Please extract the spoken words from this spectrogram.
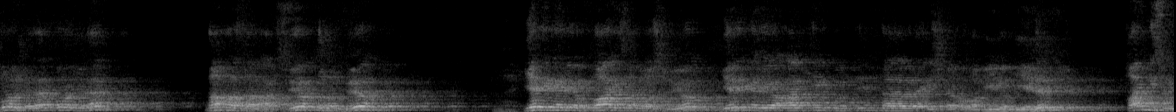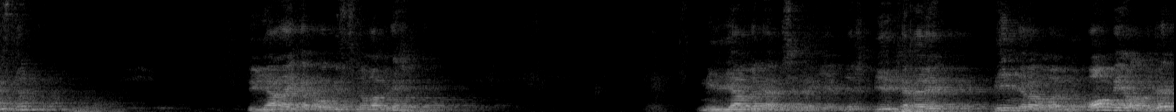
projeler, projeler, namazlar aksıyor, kılınmıyor. Yeri geliyor faize bulaşılıyor, yeri geliyor anti kuntin dalavere işler olabiliyor diyelim. Hangisi üstün? Dünyadayken o üstün olabilir. Milyarlık elbiseler giyebilir. Bir kemeri bin lira olabilir, on bin olabilir.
